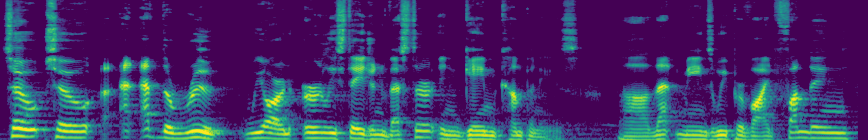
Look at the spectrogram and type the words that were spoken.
So, so at the root, we are an early stage investor in game companies. Uh, that means we provide funding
